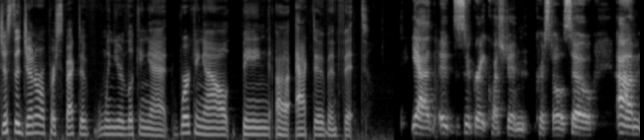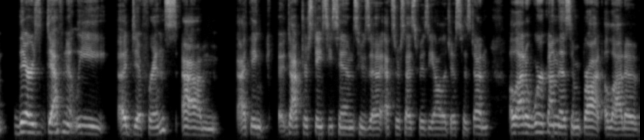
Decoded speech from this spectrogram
just a general perspective when you're looking at working out, being uh, active and fit? Yeah, it's a great question, Crystal. So um, there's definitely a difference. Um, I think uh, Dr. Stacy Sims, who's an exercise physiologist, has done a lot of work on this and brought a lot of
